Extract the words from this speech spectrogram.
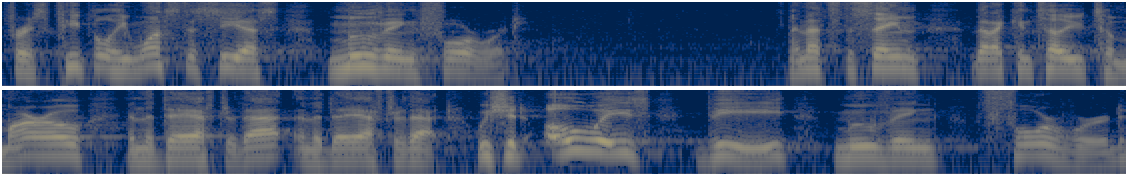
for his people. He wants to see us moving forward. And that's the same that I can tell you tomorrow and the day after that and the day after that. We should always be moving forward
